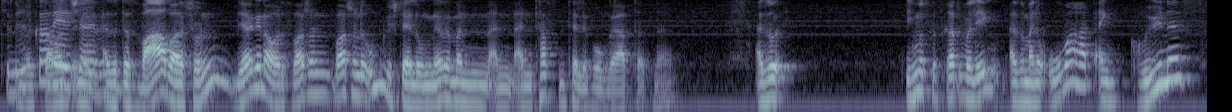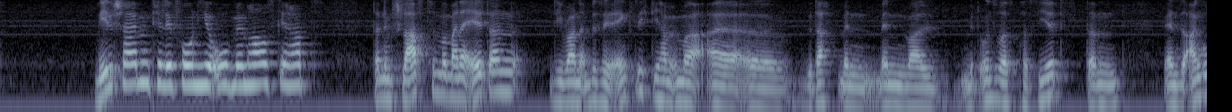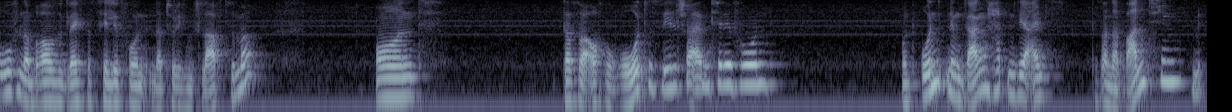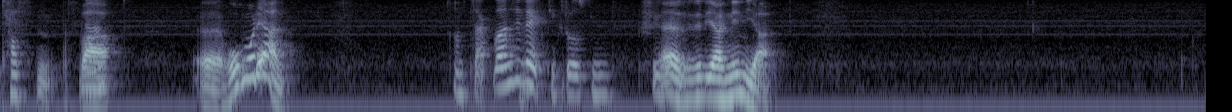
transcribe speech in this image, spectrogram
Zumindest in den- Wählscheibe. Also das war aber schon, ja genau, das war schon, war schon eine Umgestellung, ne, wenn man ein, ein Tastentelefon gehabt hat. Ne. Also ich muss jetzt gerade überlegen, also meine Oma hat ein grünes Wählscheibentelefon hier oben im Haus gehabt. Dann im Schlafzimmer meiner Eltern, die waren ein bisschen ängstlich, die haben immer äh, äh, gedacht, wenn, wenn mal mit uns was passiert, dann werden sie angerufen, dann brauchen sie gleich das Telefon natürlich im Schlafzimmer. Und das war auch ein rotes Wählscheibentelefon. Und unten im Gang hatten wir eins, das an der Wand hing mit Tasten. Das war äh, hochmodern. Und zack, waren sie weg, die großen Schüler. Ja, sie sind ja Ninja.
